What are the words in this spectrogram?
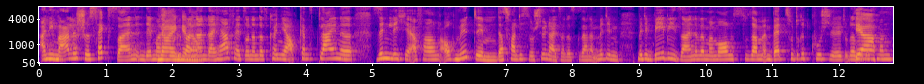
animalische Sex sein, in dem man Nein, so genau. übereinander herfällt, sondern das können ja auch ganz kleine sinnliche Erfahrungen auch mit dem, das fand ich so schön, als er das gesagt hat, mit dem, mit dem Baby sein, ne, wenn man morgens zusammen im Bett zu dritt kuschelt oder so, Ja. dass man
